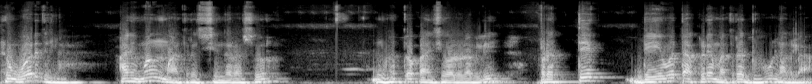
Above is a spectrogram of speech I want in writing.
हे वर दिला आणि मग मात्र सिंदरासूर महत्वाकांक्षी वाढू लागली. प्रत्येक देवताकडे मात्र धावू लागला.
